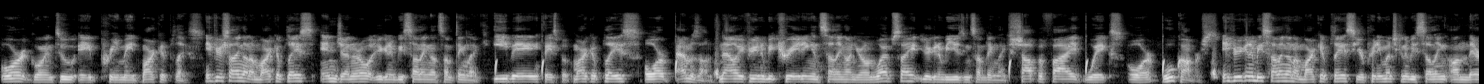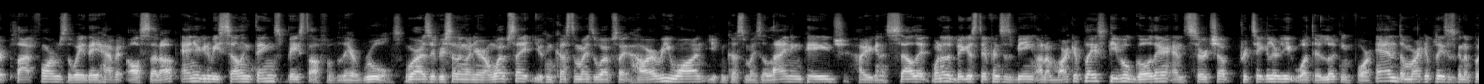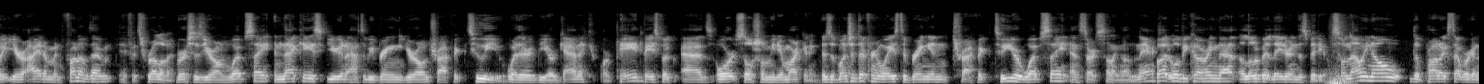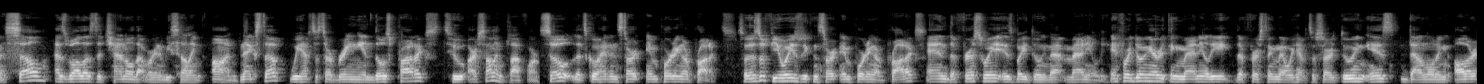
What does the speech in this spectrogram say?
or going to a pre-made marketplace. If you're selling on a marketplace, in general, you're going to be selling on something like eBay, Facebook Marketplace, or Amazon. Now, if you're going to be creating and selling on your own website, you're going to be using something like Shopify, Wix, or WooCommerce. If you're going to be selling on a marketplace, you're pretty much going to be selling on their platforms the way they have it all set up, and you're going to be selling things based off of their rules. Whereas if you're selling on your own website, you can customize the website however you want. You can customize the landing page, how you're going to sell it. One of the biggest differences being on a marketplace, people go there and search up particularly what they're looking for, and the marketplace is going to put your item in front of them if it's relevant versus your own website. In that case, you're going to have to be bringing your own traffic to you, whether it be organic or paid, Facebook ads, or social media marketing. There's a bunch of different ways to bring in traffic to your website and start selling on there, but we'll be covering that a little bit later in this video. So now we know the products that we're going to sell as well as the channel that we're going to be selling on. Next up, we have to start bringing in those products to our selling platform. So let's go ahead and start importing our products. So there's a few ways we can start importing our products. And the first way is by doing that manually. If we're doing everything manually, the first thing that we have to start doing is downloading all our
